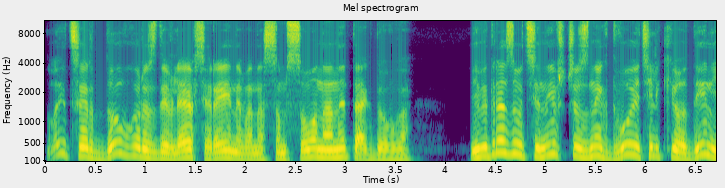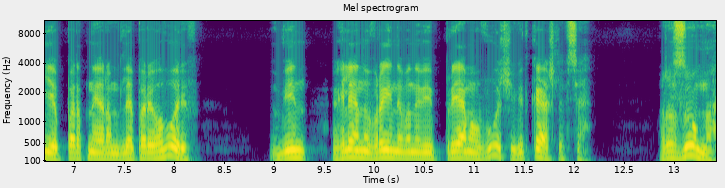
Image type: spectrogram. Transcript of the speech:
Лицар довго роздивлявся Рейневана Самсона, не так довго, і відразу оцінив, що з них двоє тільки один є партнером для переговорів. Він глянув Рейневанові прямо в очі, відкашлявся. Розумно,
